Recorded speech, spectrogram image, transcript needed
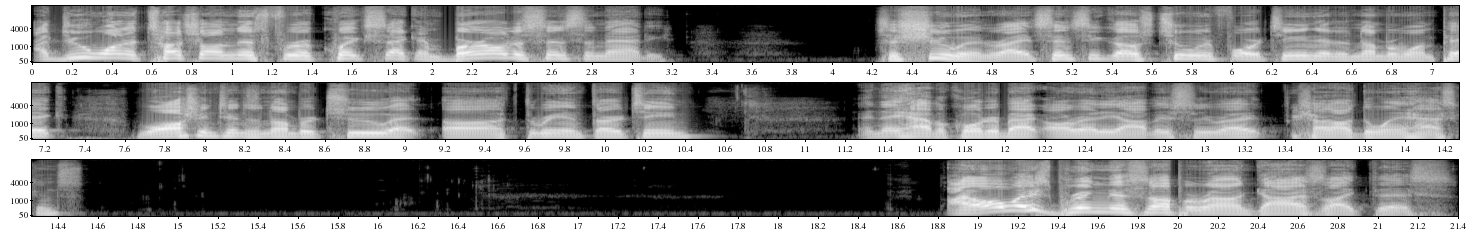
I do want to touch on this for a quick second. Burrow to Cincinnati. To shoe in, right? Cincy goes 2 and 14, they're the number one pick. Washington's number two at uh, 3 and 13. And they have a quarterback already, obviously, right? Shout out Dwayne Haskins. I always bring this up around guys like this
